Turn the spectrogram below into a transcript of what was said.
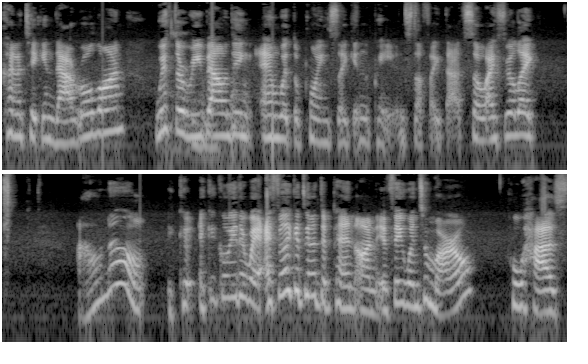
kind of taken that role on with the mm-hmm. rebounding and with the points like in the paint and stuff like that. So I feel like I don't know. It could it could go either way. I feel like it's gonna depend on if they win tomorrow, who has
